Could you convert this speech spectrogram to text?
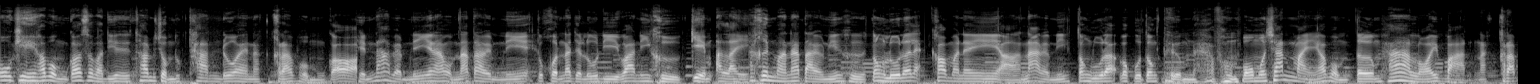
โอเคครับผมก็สวัสดีท่านผู้ชมทุกท่านด้วยนะครับผมก็เห็นหน้าแบบนี้นะผมหน้าตาแบบนี้ ทุกคนน่าจะรู้ดีว่านี่คือเกมอะไร ถ้าขึ้นมาหน้าตาแบบนี้คือต้องรู้แล้วแหละเข้ามาในอ่าหน้าแบบนี้ต้องรู้แล้วว่ากูต้องเติมนะครับผมโปรโมชั่นใหม่ครับผมเติม 500 บาทนะครับ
